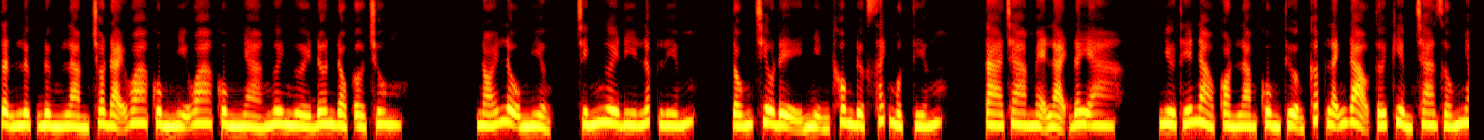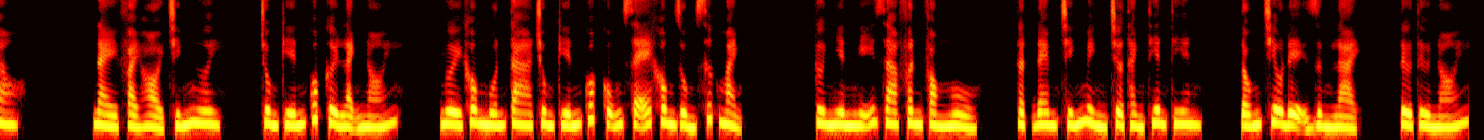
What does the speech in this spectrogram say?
tận lực đừng làm cho đại hoa cùng nhị hoa cùng nhà ngươi người đơn độc ở chung. Nói lộ miệng, chính ngươi đi lấp liếm. Tống chiêu đệ nhịn không được sách một tiếng. Ta cha mẹ lại đây à. Như thế nào còn làm cùng thượng cấp lãnh đạo tới kiểm tra giống nhau. Này phải hỏi chính ngươi. Trung kiến quốc cười lạnh nói. Ngươi không muốn ta trung kiến quốc cũng sẽ không dùng sức mạnh. Cư nhiên nghĩ ra phân phòng ngủ, thật đem chính mình trở thành thiên tiên. Tống chiêu đệ dừng lại, từ từ nói,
